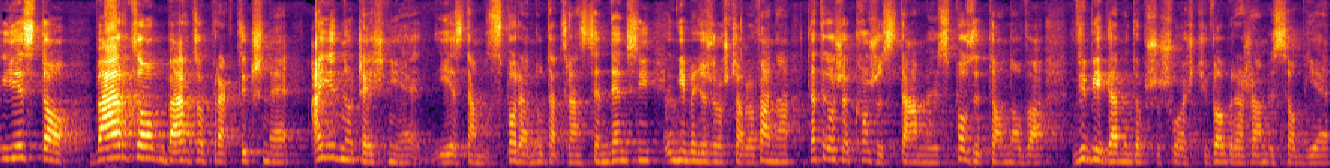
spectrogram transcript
Jest to bardzo, bardzo praktyczne, a jednocześnie jest tam spora nuta transcendencji. Nie będziesz rozczarowana, dlatego że korzystamy z pozytonowa, wybiegamy do przyszłości, wyobrażamy sobie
